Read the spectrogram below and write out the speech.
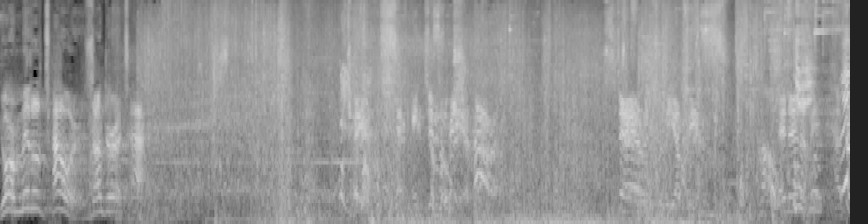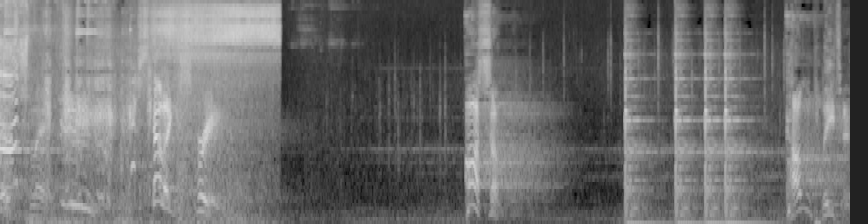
Your middle tower is under attack. Take a second to power. Stare into the abyss. An enemy has been slain. Killing spree. Awesome. Completed.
